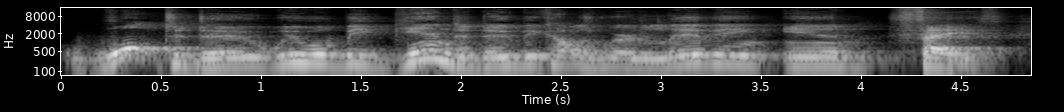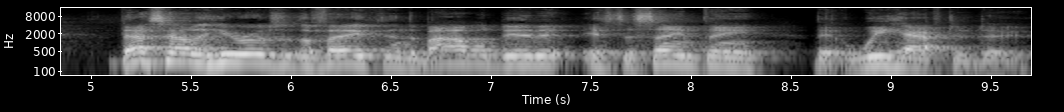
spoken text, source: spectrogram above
want to do, we will begin to do because we're living in faith. That's how the heroes of the faith in the Bible did it. It's the same thing that we have to do.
